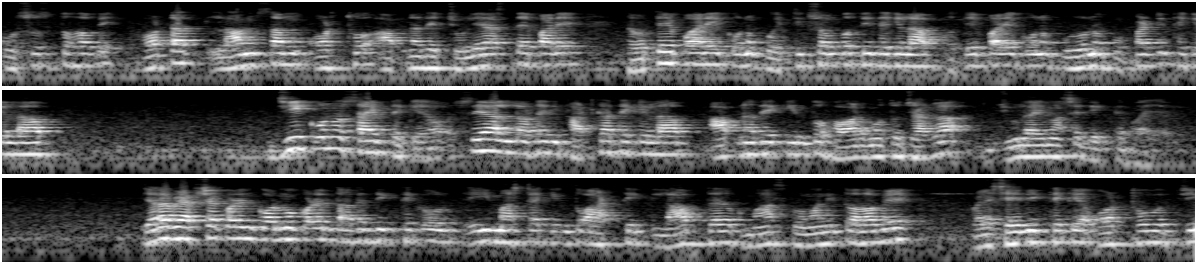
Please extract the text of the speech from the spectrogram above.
প্রশস্ত হবে। হঠাৎ লামসাম অর্থ আপনাদের চলে আসতে পারে, হতে পারে কোনো পৈতৃক সম্পত্তি থেকে লাভ, হতে পারে কোনো পুরনো প্রপার্টি থেকে লাভ যে কোনো সাইড থেকে শেয়ার লটারি ফাটকা থেকে লাভ, আপনাদের কিন্তু হওয়ার মতো জায়গা জুলাই মাসে দেখতে পাওয়া যাবে। যারা ব্যবসা করেন, কর্ম করেন, তাদের দিক থেকেও এই মাসটা কিন্তু আর্থিক লাভদায়ক মাস প্রমাণিত হবে। ফলে সেই দিক থেকে অর্থ যে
